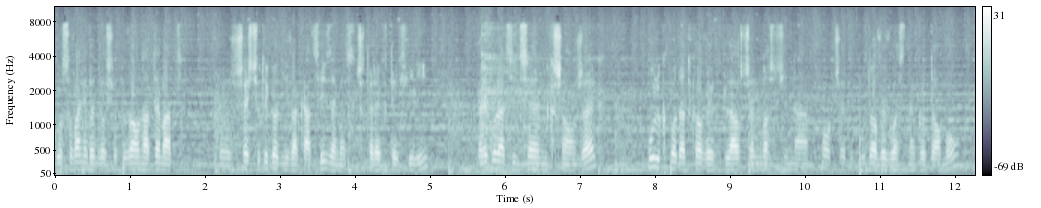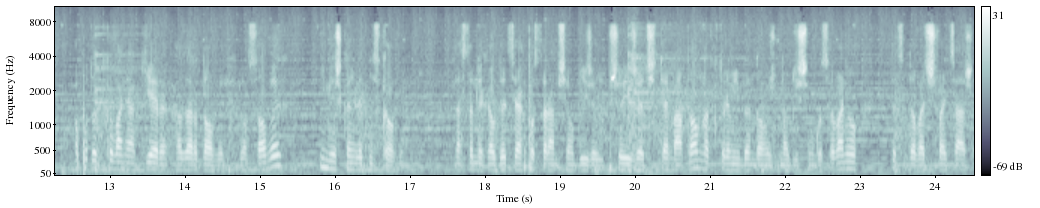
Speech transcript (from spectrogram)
głosowanie będzie się odbywało na temat 6 tygodni wakacji zamiast 4 w tej chwili, regulacji cen książek, ulg podatkowych dla oszczędności na poczet budowy własnego domu, opodatkowania gier hazardowych losowych i mieszkań letniskowych. W następnych audycjach postaram się bliżej przyjrzeć tematom, nad którymi będą już w najbliższym głosowaniu decydować Szwajcarzy.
